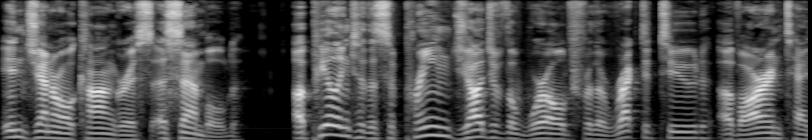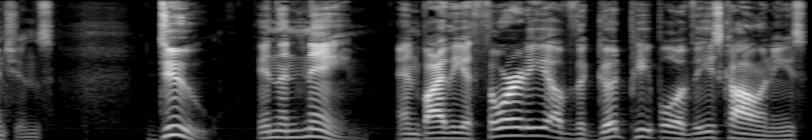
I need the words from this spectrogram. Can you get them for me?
in General Congress assembled, appealing to the Supreme Judge of the world for the rectitude of our intentions, do, in the name and by the authority of the good people of these colonies,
